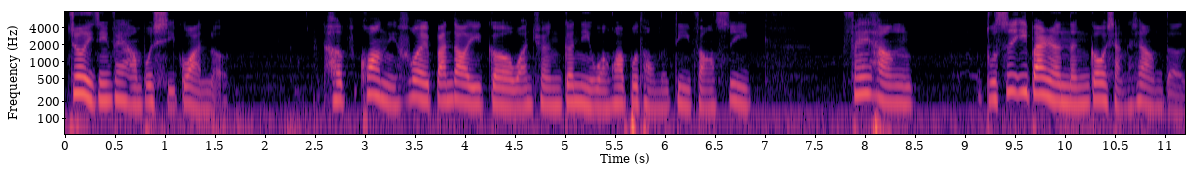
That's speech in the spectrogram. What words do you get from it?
就已经非常不习惯了。何况你会搬到一个完全跟你文化不同的地方，是一非常。不是一般人能够想象的。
